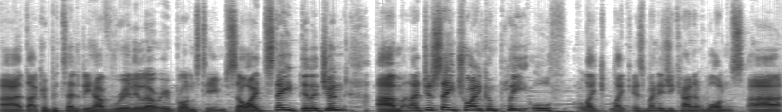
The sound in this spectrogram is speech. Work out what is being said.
uh, that could potentially have really low bronze teams. So I'd stay diligent um, and I'd just say try and complete all like like as many as you can at once. Uh,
